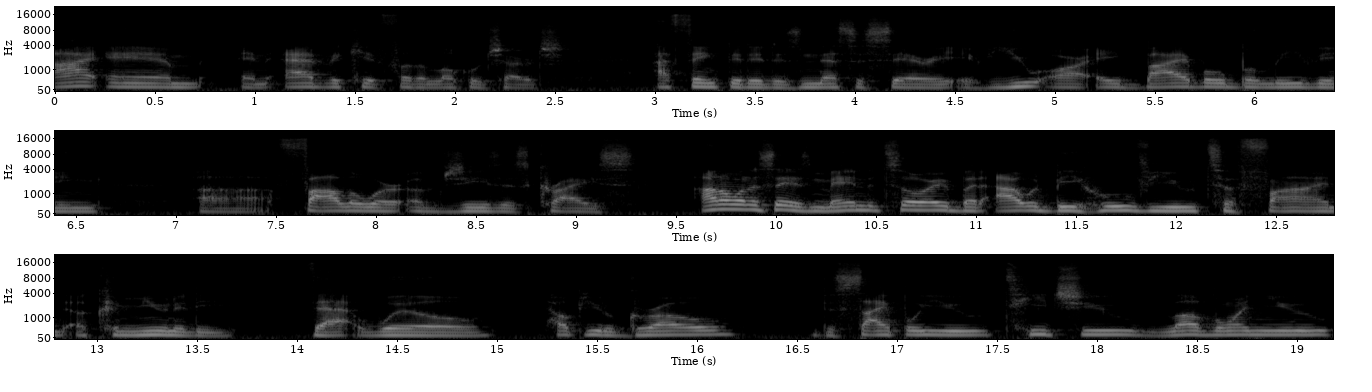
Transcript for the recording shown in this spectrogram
I am an advocate for the local church. I think that it is necessary if you are a Bible believing uh, follower of Jesus Christ. I don't want to say it's mandatory, but I would behoove you to find a community that will help you to grow, disciple you, teach you, love on you.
